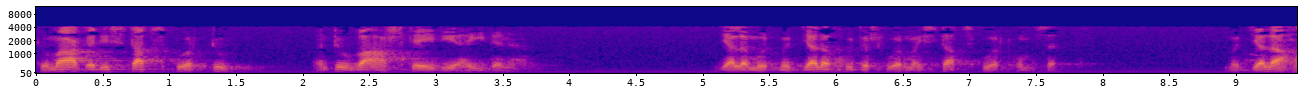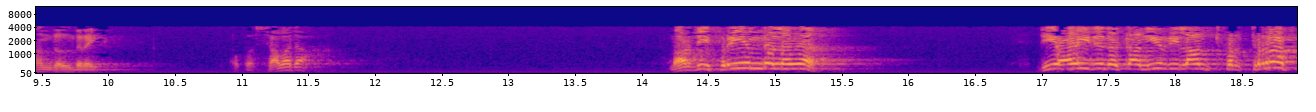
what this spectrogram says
Toe maak hy die stadspoort toe en toe waarsku hy die heidene. Julle moet met julle goederes voor my stadspoort kom sit. Moet julle handel dryf op 'n Sabbatdag. Maar die vreemdelinge die heidene kan hierdie land vertrap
